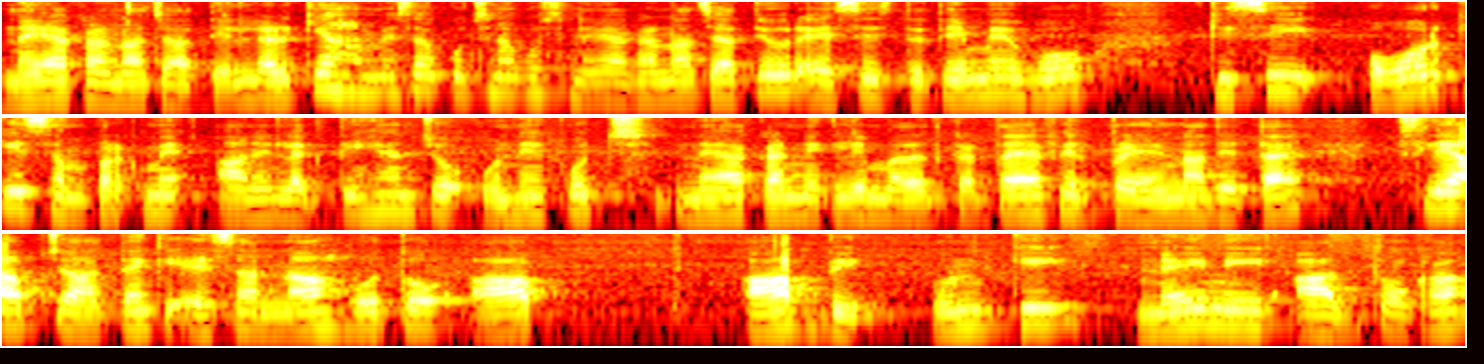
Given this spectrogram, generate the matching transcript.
नया करना चाहती है। लड़कियाँ हमेशा कुछ ना कुछ नया करना चाहती हैं और ऐसी स्थिति में वो किसी और के संपर्क में आने लगती हैं जो उन्हें कुछ नया करने के लिए मदद करता है फिर प्रेरणा देता है। इसलिए आप चाहते हैं कि ऐसा ना हो तो आप आप भी उनकी नई नई आदतों का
